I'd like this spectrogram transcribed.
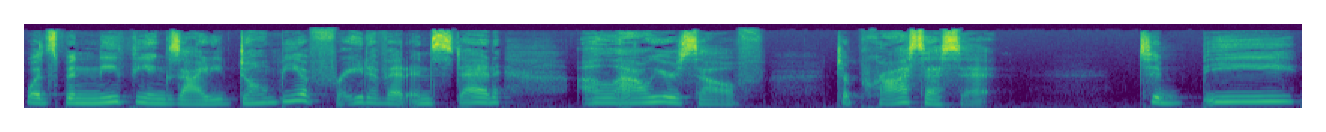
what's beneath the anxiety, don't be afraid of it. Instead, allow yourself to process it, to be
